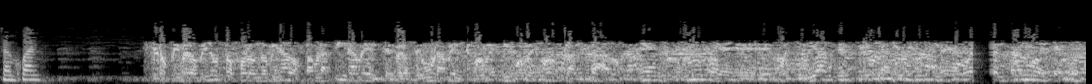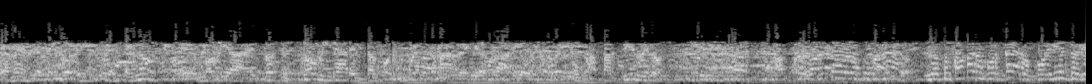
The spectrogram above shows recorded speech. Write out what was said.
San Juan. Los primeros minutos fueron dominados paulatinamente, pero seguramente por un equipo mejor plantado. Eh, estudiantes. Eh, podía entonces dominar el campo de Madre, que. A partir de los... Cortaron los tupamaros. Los tupamaros cortaron, movimiento que.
